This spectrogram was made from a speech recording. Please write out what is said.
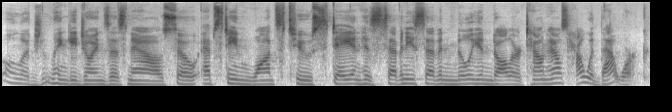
Ola Lenghi joins us now. So Epstein wants to stay in his $77 million townhouse. How would that work?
